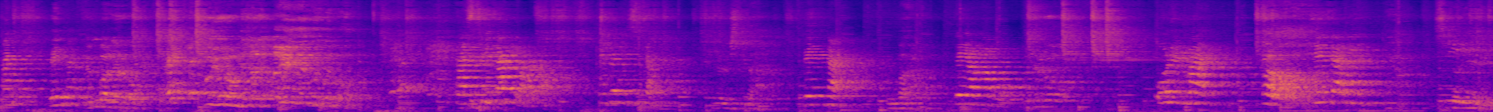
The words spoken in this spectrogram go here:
왼발 왼발 내려라고. 배달 정말 대양하고. 오랜만. 아! 배달이 시작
